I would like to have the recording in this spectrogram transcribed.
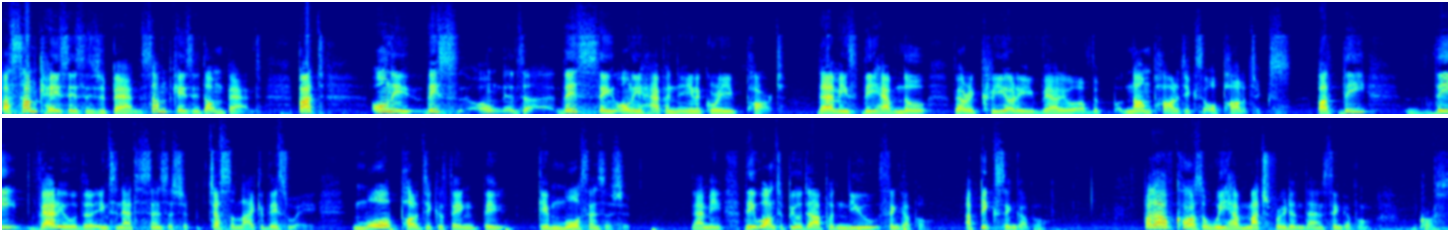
But some cases is banned. Some cases don't banned. But only this on- uh, this thing only happened in the gray part. That means they have no very clearly value of the non-politics or politics. But they they value the internet censorship just like this way. More political thing, they get more censorship. I mean, they want to build up a new Singapore, a big Singapore. But of course, we have much freedom than Singapore, of course.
